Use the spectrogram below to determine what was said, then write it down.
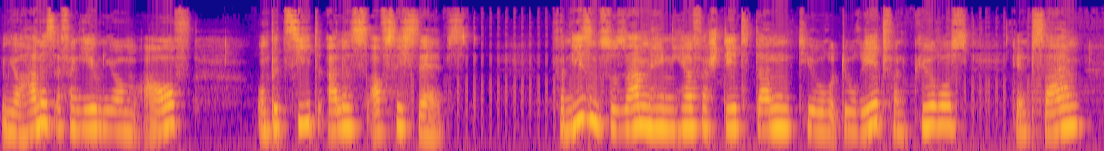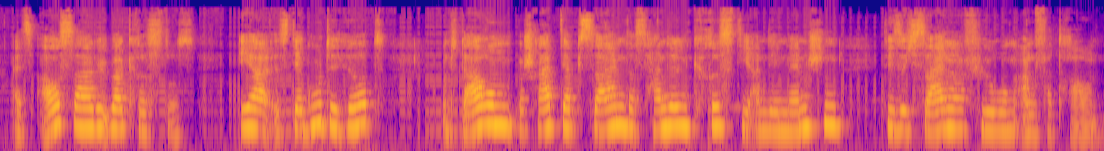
im Johannesevangelium auf und bezieht alles auf sich selbst. Von diesen Zusammenhängen her versteht dann Theodoret von Kyros den Psalm als Aussage über Christus. Er ist der gute Hirt und darum beschreibt der Psalm das Handeln Christi an den Menschen, die sich seiner Führung anvertrauen.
